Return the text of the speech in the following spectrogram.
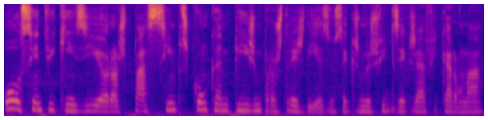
ou 115 euros passe simples com campismo para os três dias. Eu sei que os meus filhos é que já ficaram lá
